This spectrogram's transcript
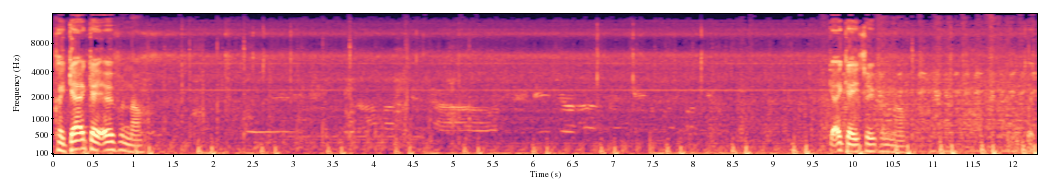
Okay, get a gate open now. Get a gate open now. Okay.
